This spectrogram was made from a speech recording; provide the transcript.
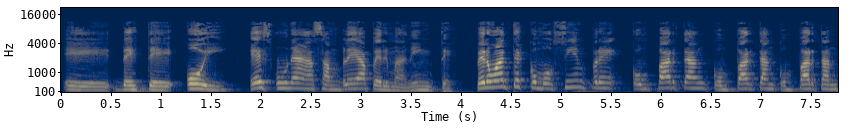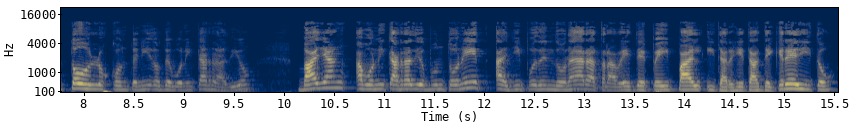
eh, desde hoy es una asamblea permanente. Pero antes, como siempre, compartan, compartan, compartan todos los contenidos de Bonita Radio. Vayan a bonitasradio.net, allí pueden donar a través de PayPal y tarjetas de crédito.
